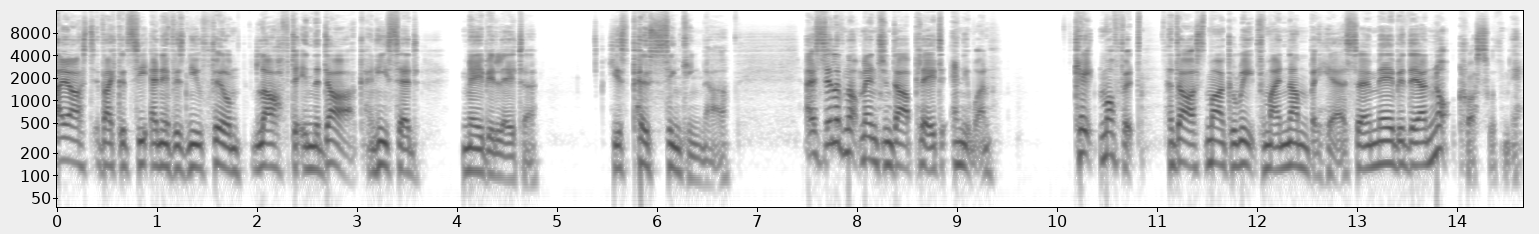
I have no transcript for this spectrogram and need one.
I asked if I could see any of his new film, Laughter in the Dark, and he said, maybe later. He is post synching now. I still have not mentioned our play to anyone. Kate Moffat had asked Marguerite for my number here, so maybe they are not cross with me.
